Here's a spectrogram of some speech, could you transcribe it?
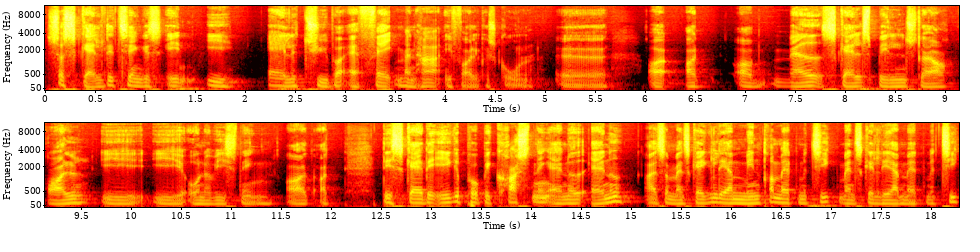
så skal det tænkes ind i alle typer af fag, man har i folkeskolen. Øh, og, og og mad skal spille en større rolle i, i undervisningen. Og, og det skal det ikke på bekostning af noget andet. Altså man skal ikke lære mindre matematik, man skal lære matematik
